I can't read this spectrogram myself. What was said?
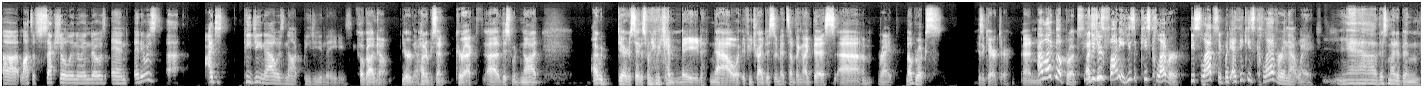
uh, lots of sexual innuendos, and and it was, uh, I just PG now is not PG in the 80s. Oh God, no! You're No. 100 percent correct. Uh, this would not. I would dare to say this wouldn't even get made now if you tried to submit something like this. Um, Right. Mel Brooks is a character, and I like Mel Brooks. He's, I do he's too. funny. He's he's clever. He's slapstick, but I think he's clever in that way. yeah, this might have been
